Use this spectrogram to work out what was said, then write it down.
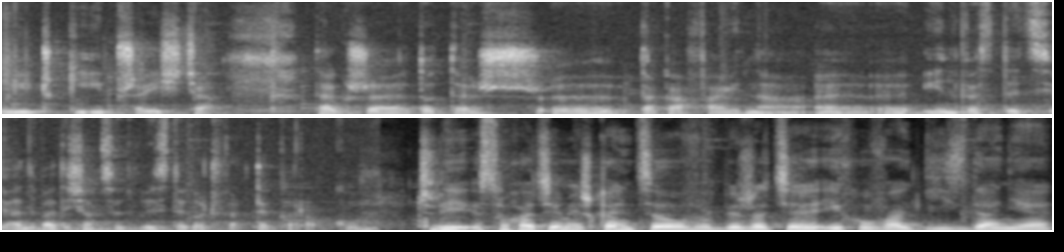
uliczki i przejścia. Także to też taka fajna inwestycja 2024 roku. Czyli słuchacie mieszkańców, bierzecie ich uwagi i zdanie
